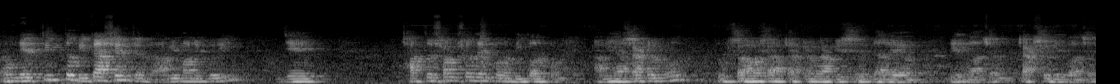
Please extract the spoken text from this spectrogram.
এবং নেতৃত্ব বিকাশের জন্য আমি মনে করি যে ছাত্র সংসদের কোনো বিকল্প নেই। আমি আশা করব খুব সহসা চট্টগ্রাম বিশ্ববিদ্যালয়েও নির্বাচন, চাকসু নির্বাচন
